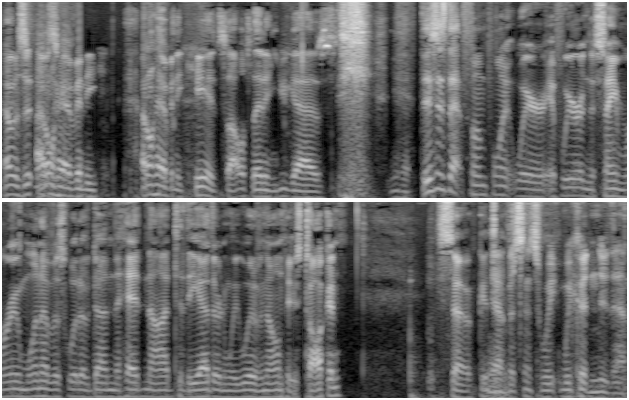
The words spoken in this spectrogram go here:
That was. That I don't have any. I don't have any kids, so I was letting you guys. You know, This is that fun point where if we were in the same room, one of us would have done the head nod to the other, and we would have known who's talking. So good Yeah, times. but since we, we couldn't do that,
